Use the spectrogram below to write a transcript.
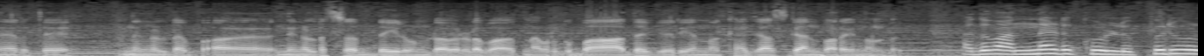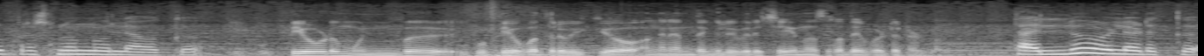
നേരത്തെ നിങ്ങളുടെ നിങ്ങളുടെ ശ്രദ്ധയിലുണ്ടോ അവരുടെ ഭാഗത്ത് നിന്ന്? അവർക്ക് ബാധ കയറി എന്നൊക്കെ അജാസ് ഖാൻ പറയുന്നുണ്ട്. അത് വന്നെടുക്കുള്ളൂ. ഇപ്പോൾ ഒരു പ്രശ്നമൊന്നുമില്ല അവർക്ക്. ഈ കുട്ടിയോട് മുൻപ് കുട്ടിയെ ഉപദ്രവിക്കുകയോ അങ്ങനെ എന്തെങ്കിലും ഇവർ ചെയ്യുന്ന ശ്രദ്ധപ്പെട്ടിട്ടുണ്ടോ തല്ലോ അവളെടുക്ക്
